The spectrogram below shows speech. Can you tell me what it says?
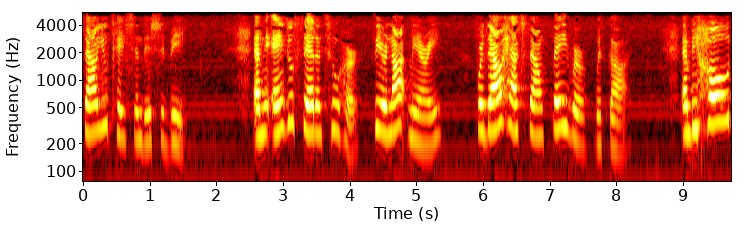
salutation this should be. And the angel said unto her, Fear not, Mary, for thou hast found favor with God. And behold,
